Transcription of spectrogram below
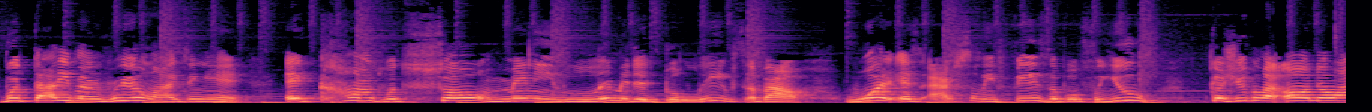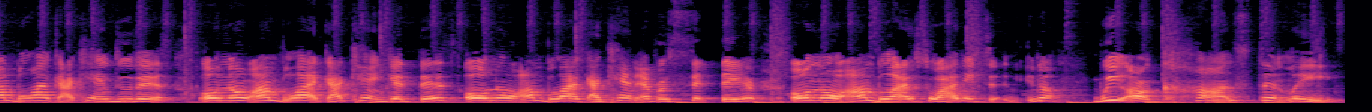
without even realizing it, it comes with so many limited beliefs about what is actually feasible for you because you be like, oh no, I'm black, I can't do this. Oh no, I'm black, I can't get this. Oh no, I'm black, I can't ever sit there. Oh no, I'm black, so I need to, you know, we are constantly,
